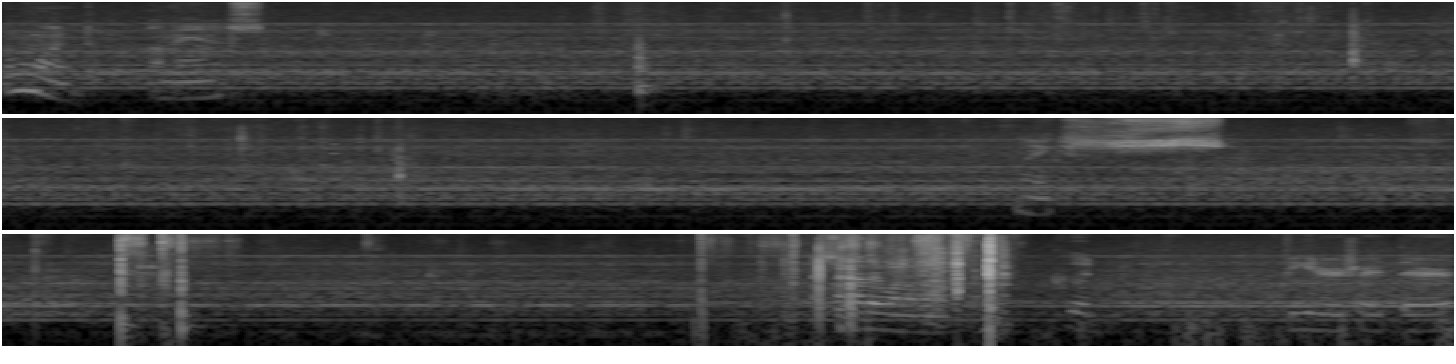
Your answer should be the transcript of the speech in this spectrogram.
Come on, dumbass. Nice. That's another one of my good feeders right there.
